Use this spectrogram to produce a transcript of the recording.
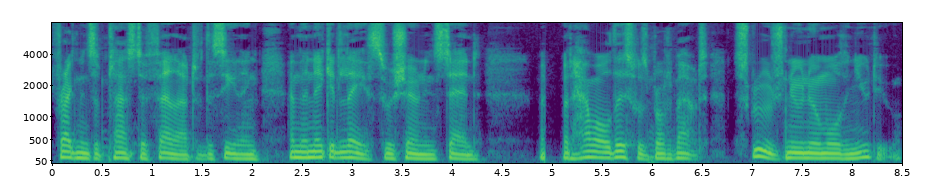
fragments of plaster fell out of the ceiling, and the naked laths were shown instead. But, how all this was brought about, Scrooge knew no more than you do.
